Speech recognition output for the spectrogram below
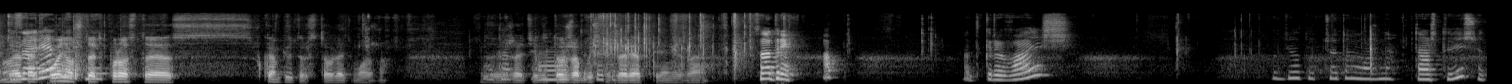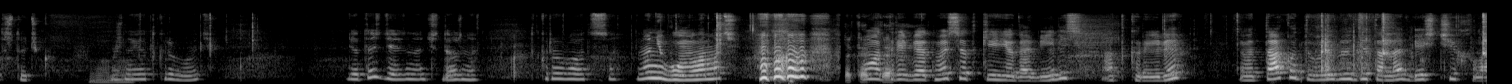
Ну, я так понял, что нет. это просто с- в компьютер вставлять можно. Заряжать. Или а, тоже вот обычной это. зарядкой, я не знаю. Смотри. Оп. Открываешь. Вот делать тут что-то можно. Потому что, видишь, эта штучка? Можно ее открывать. Где-то здесь, значит, должна открываться. Но не будем ломать. Такая Вот, ребят, мы все-таки ее добились. Открыли. И вот так вот выглядит она без чехла.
